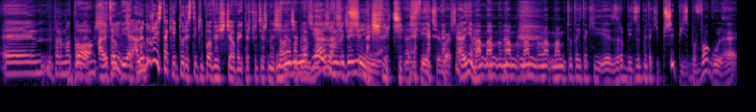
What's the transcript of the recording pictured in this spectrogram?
e, promotorem Bo, ale, to, jak, ale dużo jest takiej turystyki powieściowej też przecież na świecie, no, ja mam prawda? Nadzieję, że ludzie na świecie. Na świecie, właśnie. Ale nie, mam, mam, mam, mam, mam tutaj taki, e, zrobić, zróbmy taki przypis, bo w ogóle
